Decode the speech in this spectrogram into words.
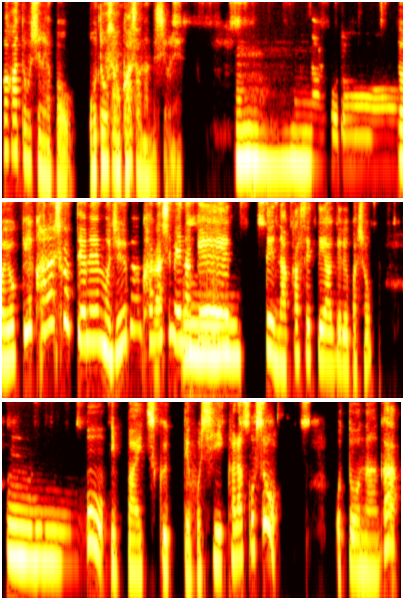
分かってほしいのはやっぱお父さんお母さんなんですよね。うん、なるほど。余計悲しかったよね。もう十分悲しめなけ。って泣かせてあげる場所うん。をいっぱい作ってほしいからこそ、大人が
